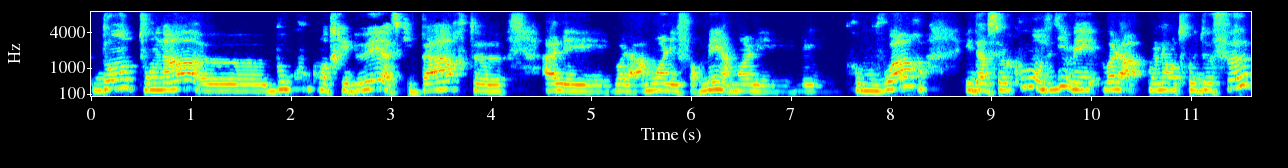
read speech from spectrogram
dont on a euh, beaucoup contribué à ce qu'ils partent, euh, à les, voilà, à moins les former, à moins les, les promouvoir. Et d'un seul coup, on se dit, mais voilà, on est entre deux feux.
